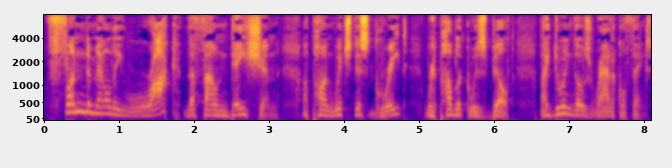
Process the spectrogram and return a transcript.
fundamentally rock the foundation upon which this great republic was built by doing those radical things.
